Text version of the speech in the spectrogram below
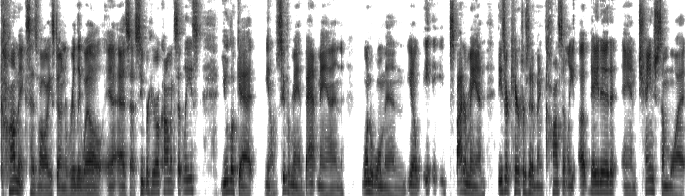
comics has always done really well as a superhero comics, at least. You look at, you know, Superman, Batman, Wonder Woman, you know, Spider Man. These are characters that have been constantly updated and changed somewhat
